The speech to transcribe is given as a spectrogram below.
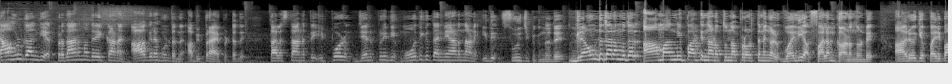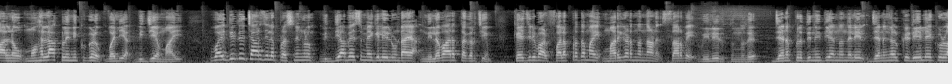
രാഹുൽ ഗാന്ധിയെ പ്രധാനമന്ത്രിയെ കാണാൻ ആഗ്രഹമുണ്ടെന്ന് അഭിപ്രായപ്പെട്ടത്. തലസ്ഥാനത്ത് ഇപ്പോഴും ജനപ്രീതി മോദിക്ക് തന്നെയാണെന്നാണ് ഇത് സൂചിപ്പിക്കുന്നത്. ഗ്രൗണ്ട് തലം മുതൽ ആം ആദ്മി പാർട്ടി നടത്തുന്ന പ്രവർത്തനങ്ങൾ വലിയ ഫലം കാണുന്നുണ്ട്. ആരോഗ്യ പരിപാലനവും മൊഹല്ല ക്ലിനിക്കുകളും വലിയ വിജയമായി. വൈദ്യുതി ചാർജിലെ പ്രശ്നങ്ങളും വിദ്യാഭ്യാസ മേഖലയിലുണ്ടായ നിലവാര തകർച്ചയും കേജ്രിവാൾ ഫലപ്രദമായി മറികടന്നെന്നാണ് സർവേ വിലയിരുത്തുന്നത്. ജനപ്രതിനിധി എന്ന നിലയിൽ ജനങ്ങൾക്കിടയിലേക്കുള്ള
